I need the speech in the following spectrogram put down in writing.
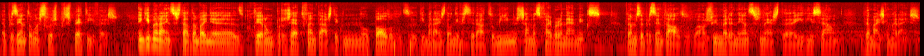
apresentam as suas perspectivas. Em Guimarães está também a decorrer um projeto fantástico no polo de Guimarães da Universidade do Minho, chama-se Fibronamics. Vamos apresentá-lo aos guimaranenses nesta edição da Mais Guimarães.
